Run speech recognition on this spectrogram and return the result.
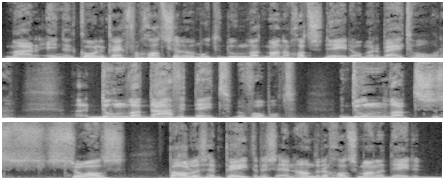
Maar in het koninkrijk van God zullen we moeten doen wat mannen Gods deden om erbij te horen doen wat David deed, bijvoorbeeld. Doen wat zoals Paulus en Petrus en andere godsmannen deden.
